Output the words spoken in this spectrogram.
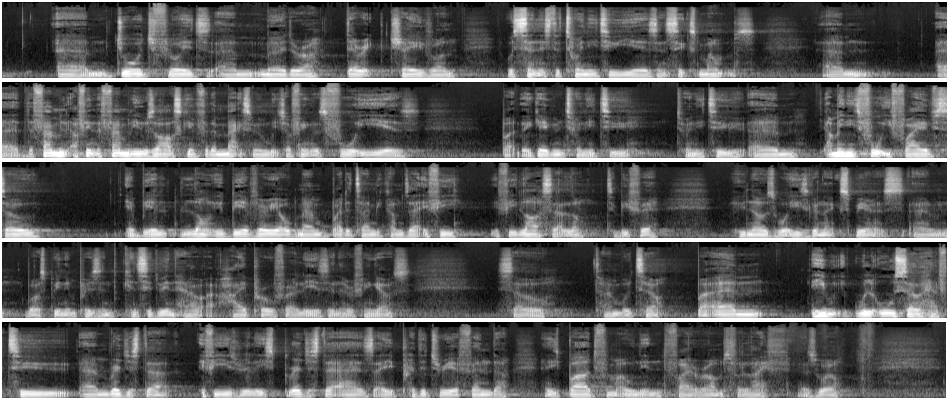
um, George Floyd's um, murderer, Derek Chauvin, was sentenced to 22 years and six months. Um, uh, the family, I think the family was asking for the maximum, which I think was 40 years, but they gave him 22. 22. Um, I mean, he's 45, so it'll be a long, it'll be a very old man by the time he comes out if he if he lasts that long, to be fair. Who knows what he's going to experience um, whilst being in prison, considering how high profile he is and everything else. So, time will tell. But um, he will also have to um, register, if he is released, register as a predatory offender, and he's barred from owning firearms for life as well.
